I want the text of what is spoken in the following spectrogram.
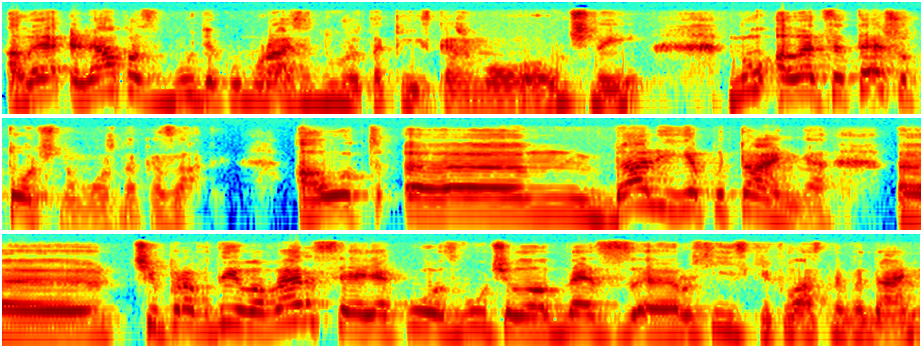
Але ляпас в будь-якому разі дуже такий, скажімо, гучний. Ну але це те, що точно можна казати. А от е, далі є питання: е, чи правдива версія, яку озвучило одне з е, російських власне видань,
